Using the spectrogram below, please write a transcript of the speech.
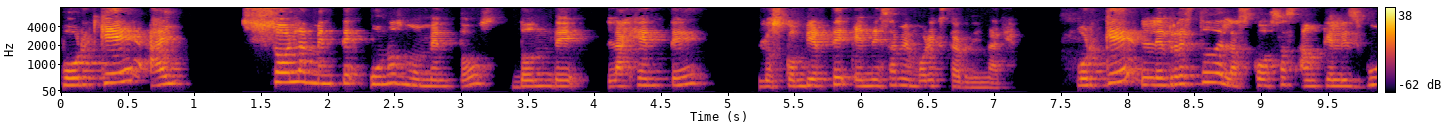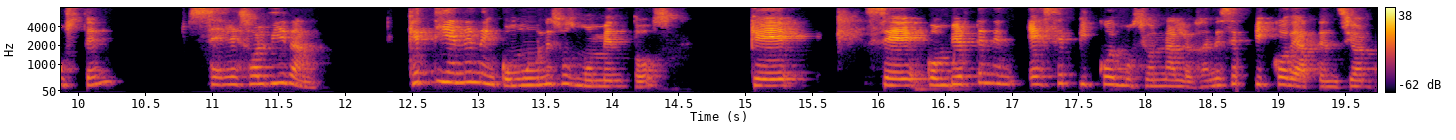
¿por qué hay solamente unos momentos donde la gente los convierte en esa memoria extraordinaria? ¿Por qué el resto de las cosas, aunque les gusten, se les olvidan? ¿Qué tienen en común esos momentos que se convierten en ese pico emocional, o sea, en ese pico de atención?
